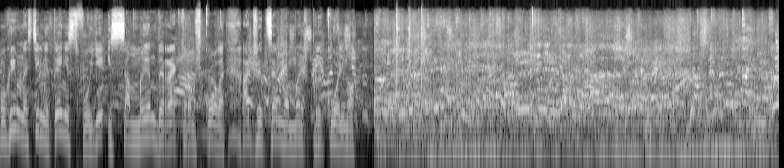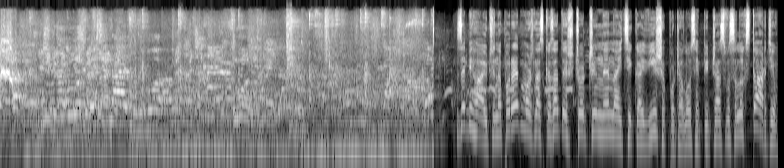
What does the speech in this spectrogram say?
у грі в настільний теніс своє із самим директором школи, адже це не менш прикольно. Забігаючи наперед, можна сказати, що чи не найцікавіше почалося під час веселих стартів,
